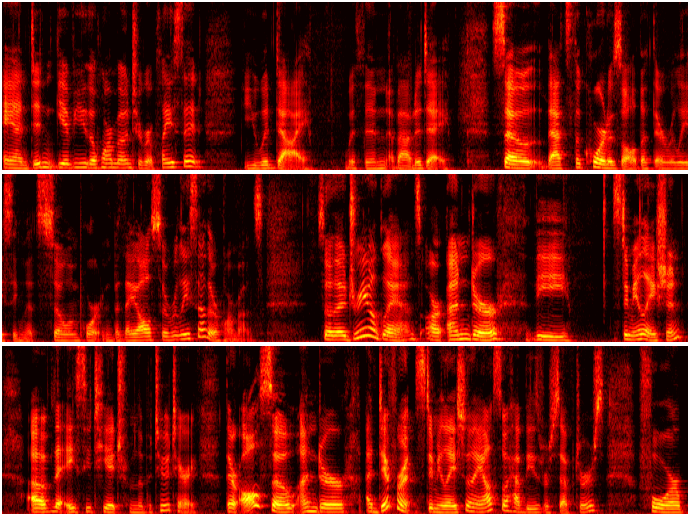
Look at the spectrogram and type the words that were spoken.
and didn't give you the hormone to replace it, you would die within about a day. So that's the cortisol that they're releasing that's so important, but they also release other hormones. So the adrenal glands are under the stimulation of the ACTH from the pituitary. They're also under a different stimulation. They also have these receptors for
